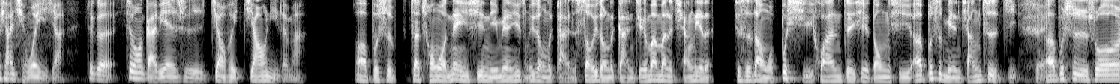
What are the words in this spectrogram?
想请问一下。这个这种改变是教会教你的吗？哦，不是，在从我内心里面一种一种的感受，一种的感觉，慢慢的强烈的，就是让我不喜欢这些东西，而不是勉强自己，对，而不是说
